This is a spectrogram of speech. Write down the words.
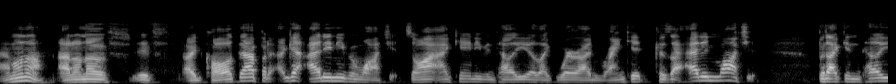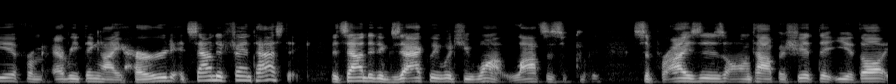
I don't know. I don't know if if I'd call it that, but again, I didn't even watch it, so I, I can't even tell you like where I'd rank it because I, I didn't watch it. But I can tell you from everything I heard, it sounded fantastic. It sounded exactly what you want. Lots of su- surprises on top of shit that you thought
